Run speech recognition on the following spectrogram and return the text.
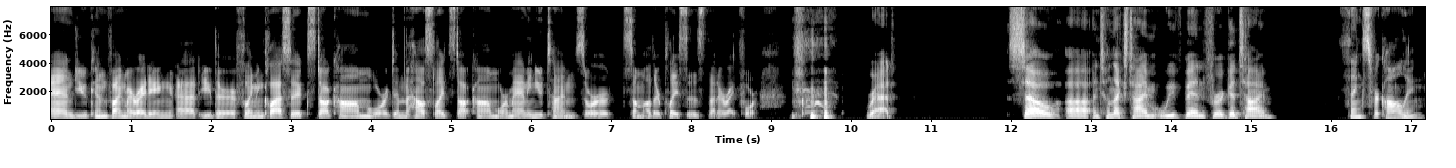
And you can find my writing at either flamingclassics.com or dimthehouselights.com or Miami New Times or some other places that I write for. Rad. So uh, until next time, we've been for a good time. Thanks for calling.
